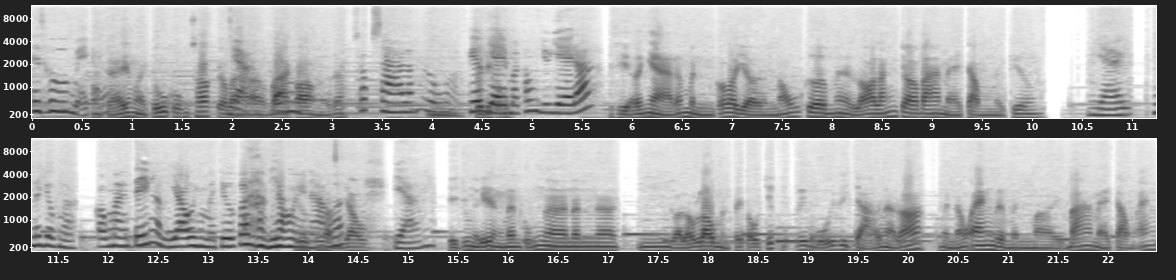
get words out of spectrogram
thấy thương mẹ còn kể mà chú cũng xót cho ba Dạ, ba con- con nữa đó. xót xa lắm luôn Ừ, kêu về con- mà không chịu về đó. Thì ở nhà đó mình có bao giờ nấu cơm hay là lo lắng cho ba mẹ chồng này kia không? Dạ nói chung là con mang tiếng làm dâu nhưng mà chưa có làm dâu có nào làm hết. dâu. Dạ. Thì chú nghĩ rằng nên cũng ờ, nên ờ, ừ, gọi lâu lâu mình phải tổ chức một cái buổi đi chợ nào đó. Mình nấu ăn rồi mình mời ba mẹ chồng ăn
